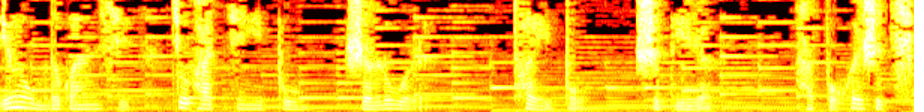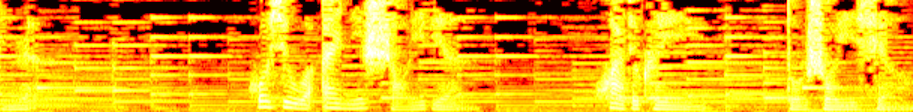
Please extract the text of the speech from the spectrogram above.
因为我们的关系就怕进一步是路人，退一步是敌人，而不会是情人。或许我爱你少一点，话就可以多说一些了。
